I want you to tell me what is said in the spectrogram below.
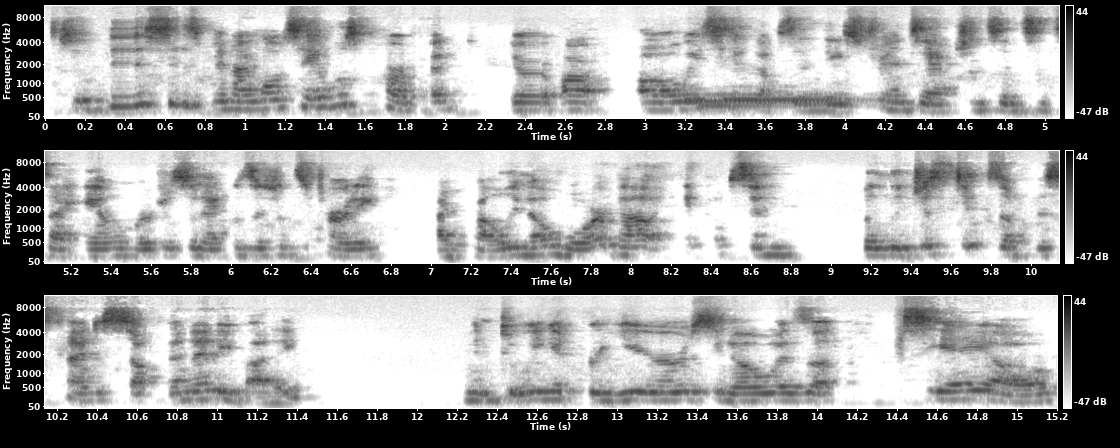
So this has been, I won't say it was perfect. There are always hiccups in these transactions. And since I am a mergers and acquisitions attorney, I probably know more about hiccups and the logistics of this kind of stuff than anybody. Been doing it for years, you know, as a CAO.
